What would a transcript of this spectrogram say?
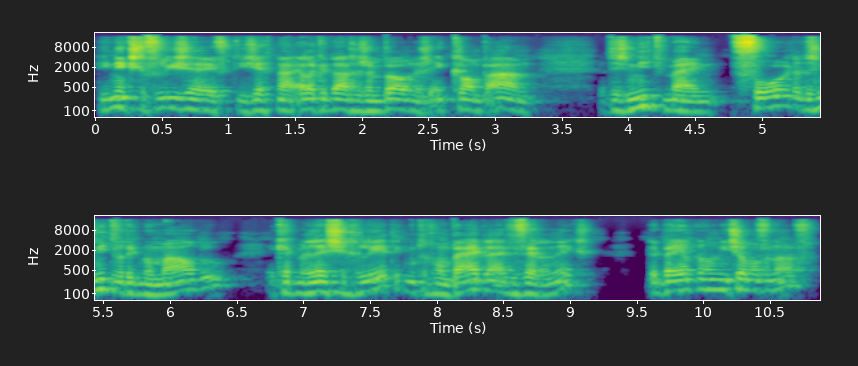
die niks te verliezen heeft, die zegt nou elke dag is een bonus, ik klamp aan. Dat is niet mijn voor, dat is niet wat ik normaal doe. Ik heb mijn lesje geleerd, ik moet er gewoon bij blijven, verder niks. Daar ben je ook nog niet zomaar vanaf.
